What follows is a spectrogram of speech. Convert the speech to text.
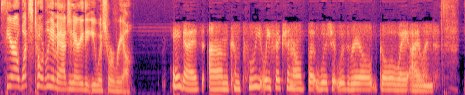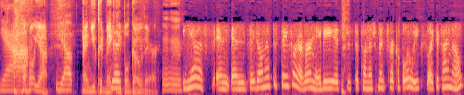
Sierra, what's totally imaginary that you wish were real? Hey guys, um, completely fictional, but wish it was real. Go Away Island. Yeah. Oh yeah, yep. and you could make Yes. people go there. Mm-hmm. Yes, and and they don't have to stay forever. Maybe it's just a punishment for a couple of weeks, like a timeout.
